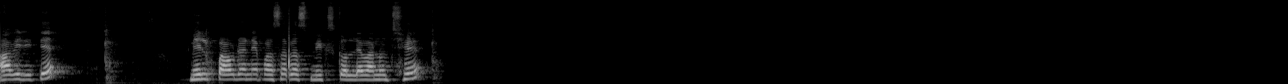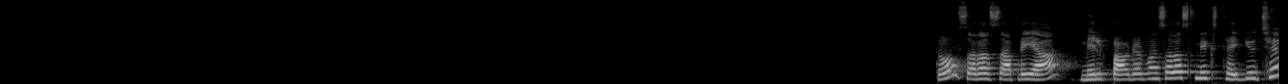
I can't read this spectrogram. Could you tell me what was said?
આવી રીતે મિલ્ક પાવડરને પણ સરસ મિક્સ કરી લેવાનું છે. તો સરસ આપણે આ મિલ્ક પાવડર પણ સરસ મિક્સ થઈ ગયું છે.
